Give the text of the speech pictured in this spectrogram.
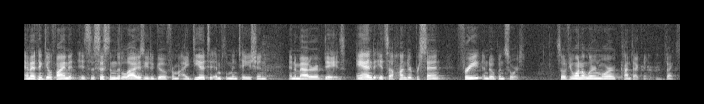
And I think you'll find it, it's a system that allows you to go from idea to implementation in a matter of days. And it's 100% free and open source. So if you want to learn more, contact me. Thanks.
